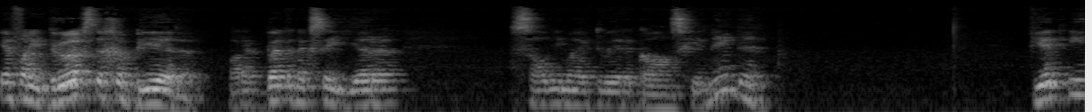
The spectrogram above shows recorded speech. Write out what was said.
een van die droogste gebede waar ek bid en ek sê Here sal U my 'n tweede kans gee net dit. Weet u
